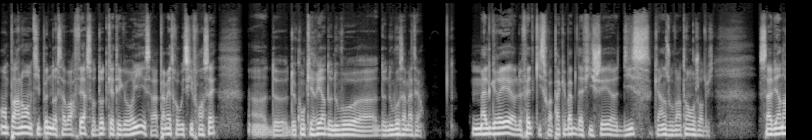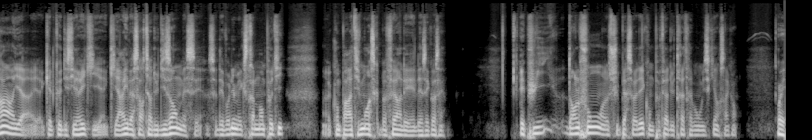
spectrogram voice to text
en parlant un petit peu de notre savoir-faire sur d'autres catégories, et ça va permettre au whisky français de, conquérir de nouveaux, amateurs. Malgré le fait qu'ils soient pas capables d'afficher 10, 15 ou 20 ans aujourd'hui. Ça viendra, hein. il, y a, quelques distilleries qui, qui, arrivent à sortir du 10 ans, mais c'est des volumes extrêmement petits euh, comparativement à ce que peuvent faire les, les, Écossais. Et puis, dans le fond, je suis persuadé qu'on peut faire du très très bon whisky en 5 ans. Oui.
